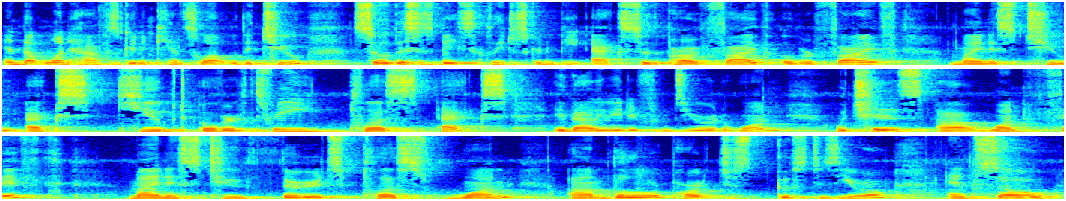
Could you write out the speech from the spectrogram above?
and that 1 half is going to cancel out with a 2. So this is basically just going to be x to the power of 5 over 5 minus 2x cubed over 3 plus x evaluated from 0 to 1, which is uh, 1 fifth minus 2 thirds plus 1. Um, the lower part just goes to 0. And so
